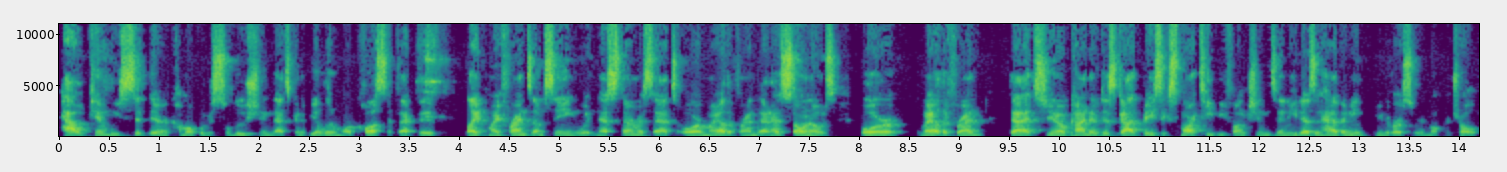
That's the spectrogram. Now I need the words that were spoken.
How can we sit there and come up with a solution that's going to be a little more cost effective, like my friends I'm seeing with Nest thermostats, or my other friend that has Sonos, or my other friend that's, you know, kind of just got basic smart TV functions and he doesn't have any universal remote control.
